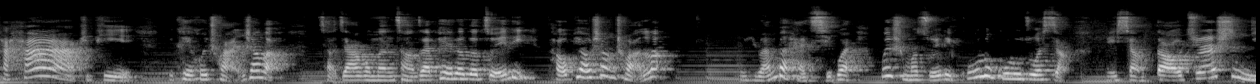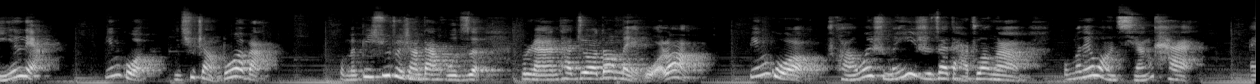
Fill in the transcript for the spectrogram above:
哈哈，皮皮，你可以回船上了。小家伙们藏在佩勒的嘴里，逃票上船了。我原本还奇怪为什么嘴里咕噜咕噜作响，没想到居然是你俩。宾果，你去掌舵吧。我们必须追上大胡子，不然他就要到美国了。宾果，船为什么一直在打转啊？我们得往前开。哎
